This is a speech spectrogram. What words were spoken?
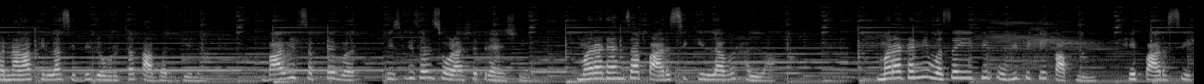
पन्हाळा किल्ला सिद्धी जोहरचा ताब्यात गेला. बावीस सप्टेंबर इसवी सन सोळाशे त्र्याऐंशी. मराठ्यांचा पारसी किल्ल्यावर हल्ला. मराठ्यांनी वसई येथील उभी पिके कापली. हे पारसी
